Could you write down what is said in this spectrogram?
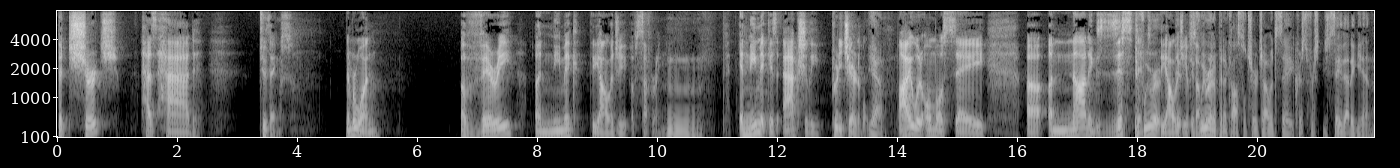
The church has had two things. Number one, a very anemic theology of suffering. Anemic is actually pretty charitable. Yeah. I would almost say uh, a non-existent If we were theology if, of if suffering. we were in a Pentecostal church, I would say, Christopher, say that again.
